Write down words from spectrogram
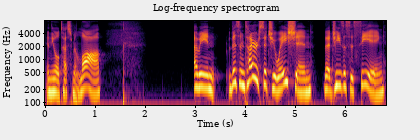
in the Old Testament law. I mean, this entire situation that Jesus is seeing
